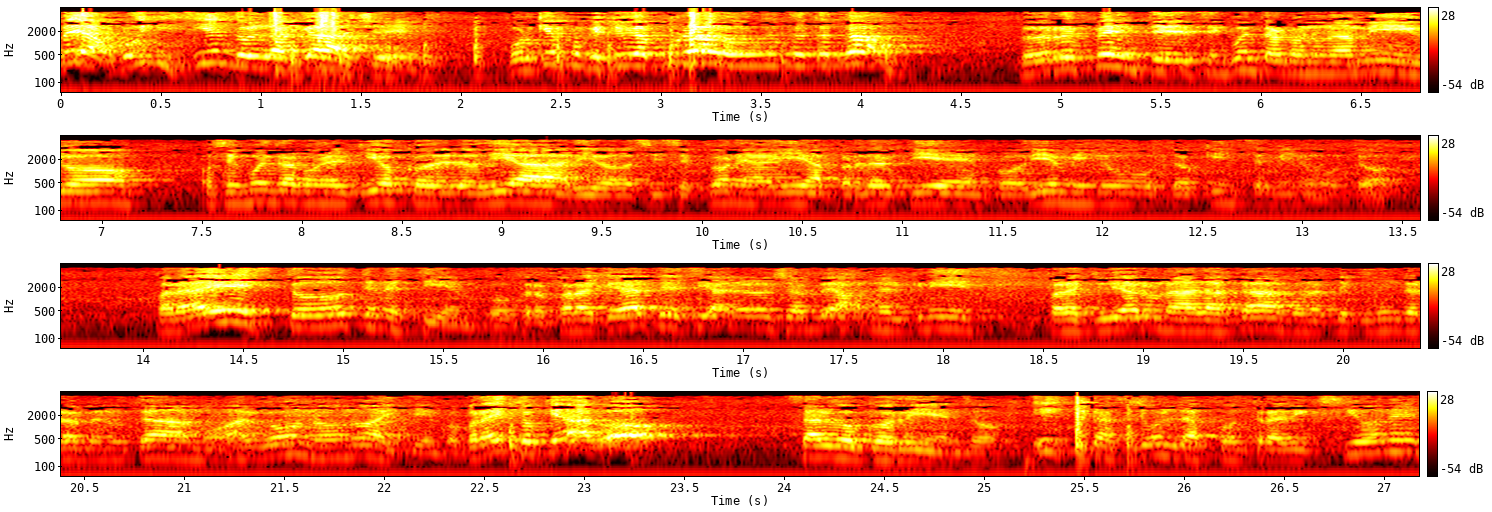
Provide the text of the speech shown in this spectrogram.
vea, voy diciendo en la calle. ¿Por qué? Porque estoy apurado. Pero de repente se encuentra con un amigo o se encuentra con el kiosco de los diarios y se pone ahí a perder tiempo, 10 minutos, 15 minutos. Para esto tenés tiempo, pero para quedarte decía en el CNIS, para estudiar una alajá con el tequilín de o algo, no, no hay tiempo. Para esto, ¿qué hago? Salgo corriendo. Estas son las contradicciones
